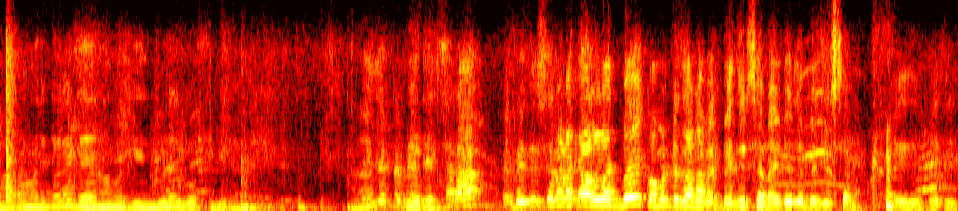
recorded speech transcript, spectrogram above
মারামারি করে দেন আমার গেঞ্জিরে ভর্তি করে এই বেজির কার লাগবে? কমেন্টে জানাবেন। বেজির ছানা এটা হলো বেজির ছানা এই যে বেজির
